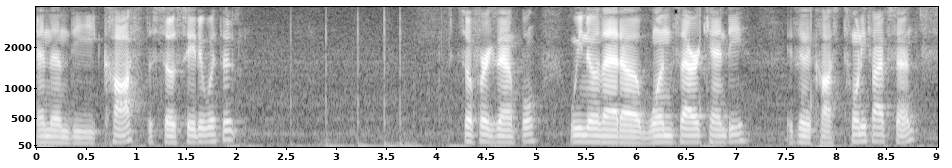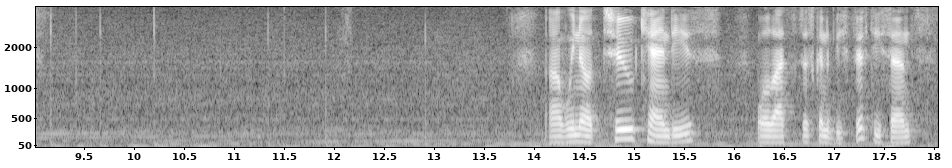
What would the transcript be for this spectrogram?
And then the cost associated with it. So for example, we know that uh, one sour candy is going to cost 25 cents. Uh, we know two candies, well that's just going to be 50 cents.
